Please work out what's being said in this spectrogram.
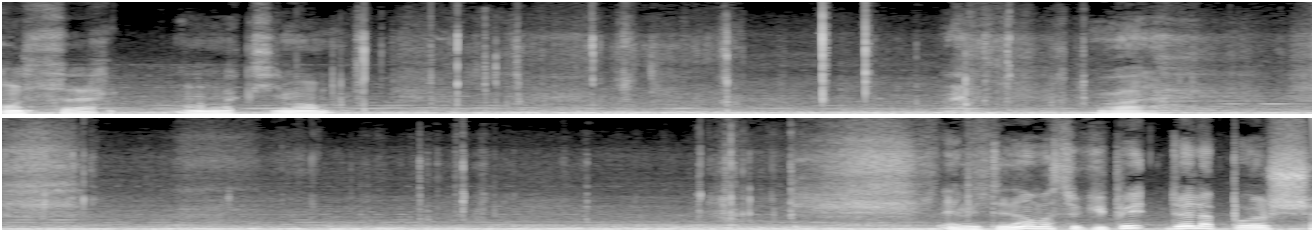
On serre au maximum. Voilà. Et maintenant, on va s'occuper de la poche.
